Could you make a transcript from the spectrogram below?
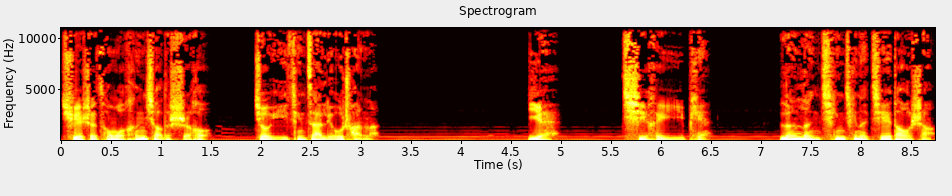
却是从我很小的时候就已经在流传了。夜，漆黑一片，冷冷清清的街道上，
